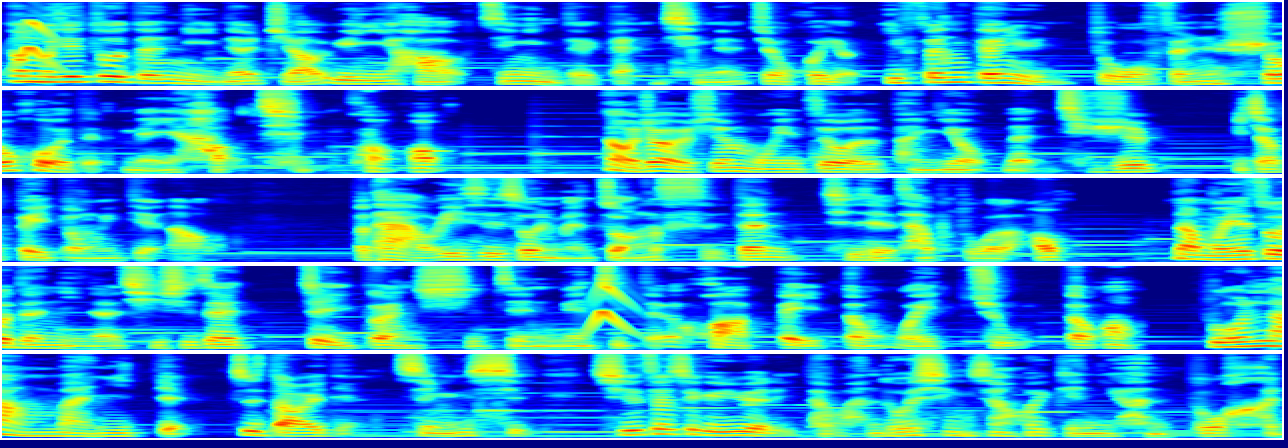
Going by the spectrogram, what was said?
那摩羯座的你呢？只要愿意好好经营的感情呢，就会有一分耕耘多分收获的美好情况哦。那我知道有些摩羯座的朋友们其实比较被动一点哦，不太好意思说你们装死，但其实也差不多了哦。那摩羯座的你呢？其实在这一段时间里面，记得化被动为主动哦。多浪漫一点，制造一点惊喜。其实，在这个月里头，很多形象会给你很多很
